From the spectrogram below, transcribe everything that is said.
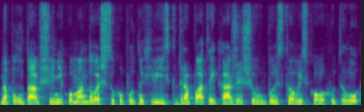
на Полтавщині. Командувач сухопутних військ Драпатий каже, що вбивство військових у тилу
